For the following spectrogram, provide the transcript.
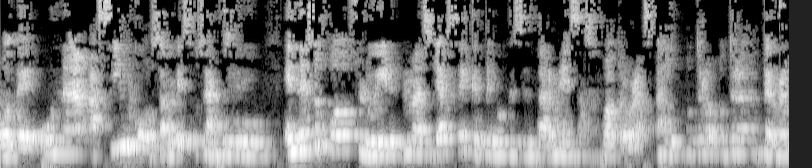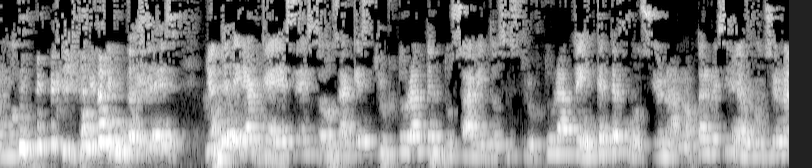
o de 1 a 5, ¿sabes? O sea, como en eso puedo fluir, más ya sé que tengo que sentarme esas cuatro horas. Ay, otro, otro terremoto. Entonces, yo te diría que es eso, o sea, que estructúrate en tus hábitos, estructúrate en qué te funciona, ¿no? Tal vez si te funciona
